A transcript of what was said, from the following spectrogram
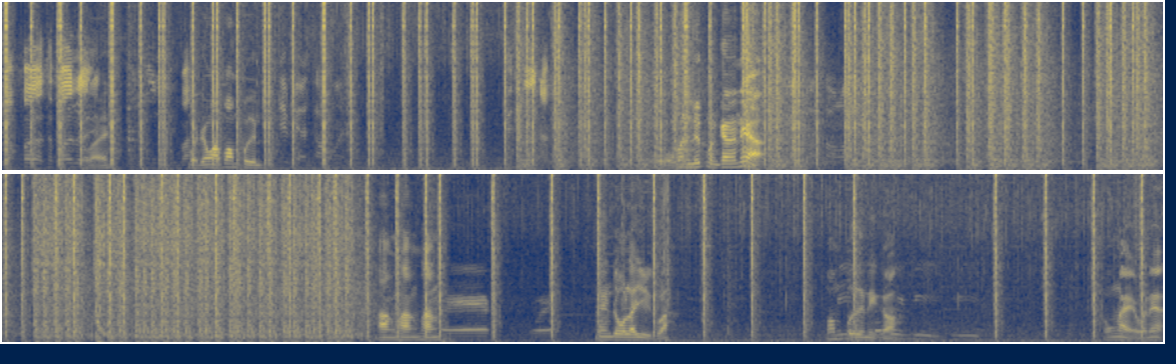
ซัฟเฟอร์ซัฟเฟอร์เลสยว ยบ้าหมดจังหวะป้อมปืนให้เหลือสองหมื่นปืนอะโอ้มันลึกเหมือนกันนะเนี่ยเหลือสองร้อยพังพังพังแตกไว้แม่งโดนอะไรอยู่อีกวะ ป้อมปืนอีกเหรอ มีมีตรงไหนวะเนี่ย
